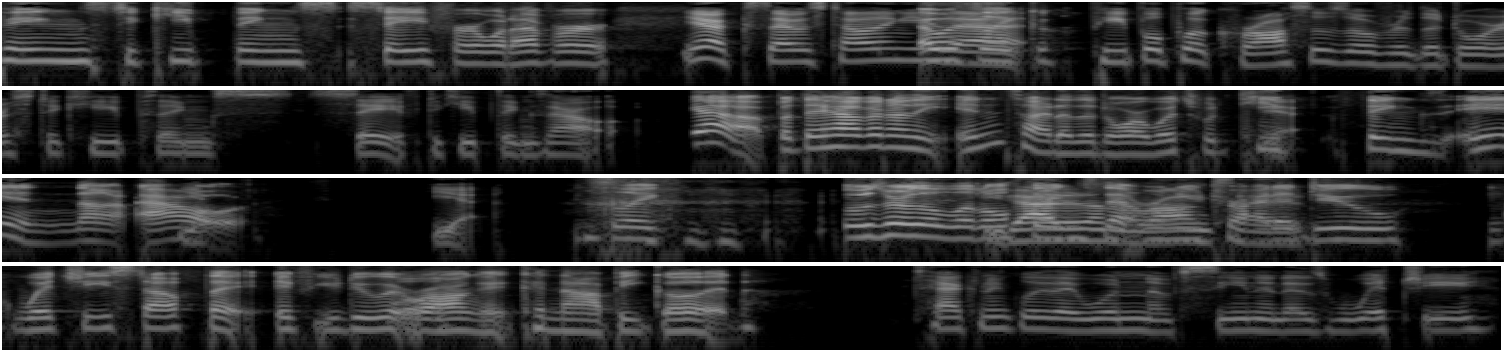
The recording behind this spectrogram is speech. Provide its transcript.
things to keep things safe or whatever. Yeah, because I was telling you I was that like- people put crosses over the doors to keep things safe, to keep things out. Yeah, but they have it on the inside of the door, which would keep Yeah. things in, not out. Yeah. It's like, those are the little things that when you wrong try to do like, witchy stuff, that if you do it Well- wrong, it could not be good. Technically, they wouldn't have seen it as witchy.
